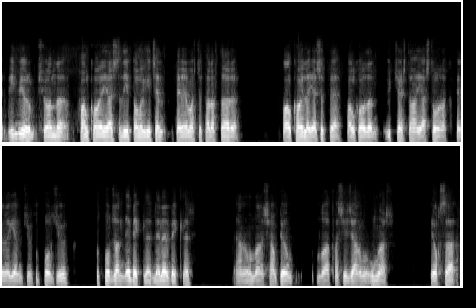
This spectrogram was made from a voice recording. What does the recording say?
e, bilmiyorum şu anda Falcao'ya yaşlı deyip dalga geçen Fenerbahçe taraftarı Falcao'yla yaşıt ve Falcao'dan 3 yaş daha yaşlı olarak Fener'e gelmiş bir futbolcuyu futbolcudan ne bekler, neler bekler? Yani onların şampiyonluğa taşıyacağını mı umar? Yoksa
